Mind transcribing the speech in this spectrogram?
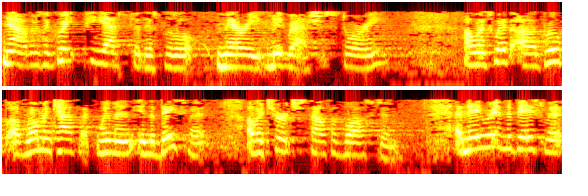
Now, there's a great P.S. to this little Mary Midrash story. I was with a group of Roman Catholic women in the basement of a church south of Boston. And they were in the basement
